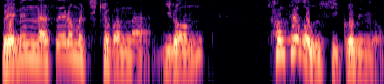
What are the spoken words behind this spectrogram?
왜 맨날 세럼을 지켜봤나 이런 현타가 올 수 있거든요.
